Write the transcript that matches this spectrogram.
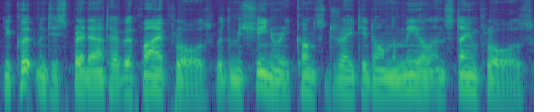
The equipment is spread out over five floors with the machinery concentrated on the meal and stone floors.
